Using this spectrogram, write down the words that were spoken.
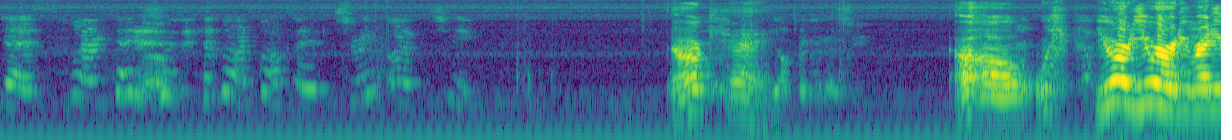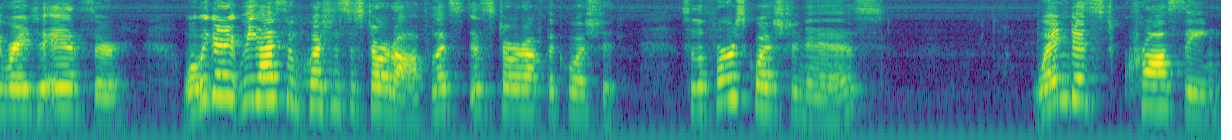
Yes, flirtation is our topic. Trick or treat. Okay. Jumping in that seat. Uh oh. You're you're already ready, ready to answer. Well, we got we have some questions to start off. Let's let's start off the question. So the first question is, when does crossing,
